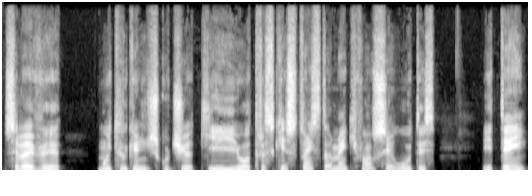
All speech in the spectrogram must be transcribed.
você vai ver muito do que a gente discutiu aqui e outras questões também que vão ser úteis. E tem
